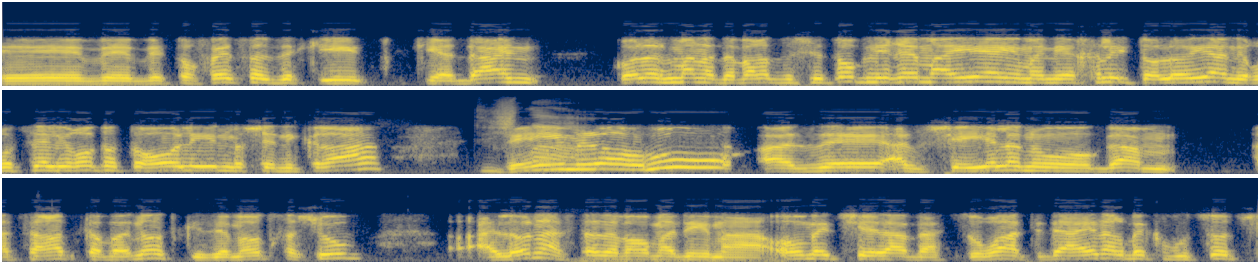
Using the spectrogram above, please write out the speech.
אה, ו, ותופס על זה, כי, כי עדיין כל הזמן הדבר הזה שטוב, נראה מה יהיה, אם אני אחליט או לא יהיה, אני רוצה לראות אותו all in, מה שנקרא. תשמע, ואם לא הוא, אז, אה, אז שיהיה לנו גם הצהרת כוונות, כי זה מאוד חשוב. אלונה עשתה דבר מדהים, האומץ שלה והצורה, אתה יודע, אין הרבה קבוצות ש...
